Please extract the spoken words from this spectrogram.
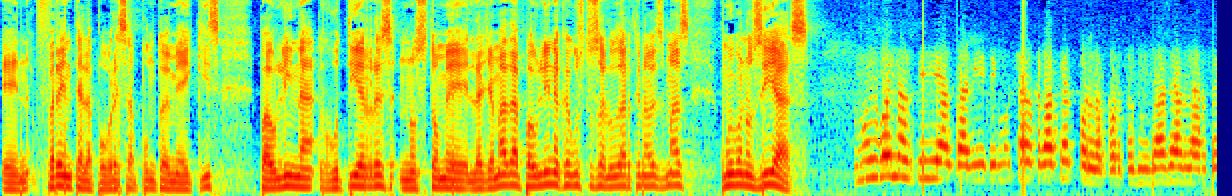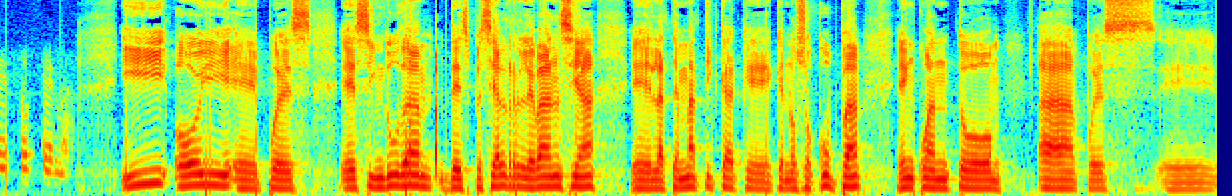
en frentealapobreza.mx. Paulina Gutiérrez nos tome la llamada. Paulina, qué gusto saludarte una vez más. Muy buenos días. Muy buenos días, David, y muchas gracias por la oportunidad de hablar de estos temas. Y hoy, eh, pues, es sin duda de especial relevancia eh, la temática que, que, nos ocupa en cuanto a, pues, eh,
